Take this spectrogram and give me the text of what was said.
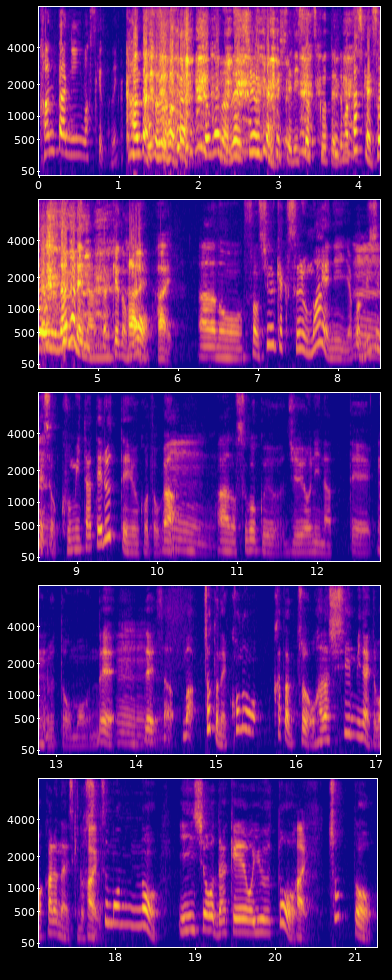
簡単に言いますけどね。簡単にそうそこのね集客してリスト作ってでも確かにそういう流れなんだけども、はいはい。あのその集客する前にやっぱビジネスを組み立てるっていうことが、うん。あのすごく重要になってくると思うんで,、うん。でさまあ、ちょっとねこの方ちょっとお話ししてみないとわからないですけど、はい質問の印象だけを言うと、はいちょっと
